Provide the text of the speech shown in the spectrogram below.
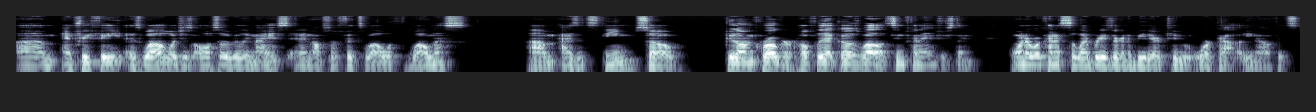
um, entry fee as well, which is also really nice, and it also fits well with wellness um, as its theme. So good on Kroger. Hopefully that goes well. It seems kind of interesting. I wonder what kind of celebrities are going to be there to work out. You know, if it's,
